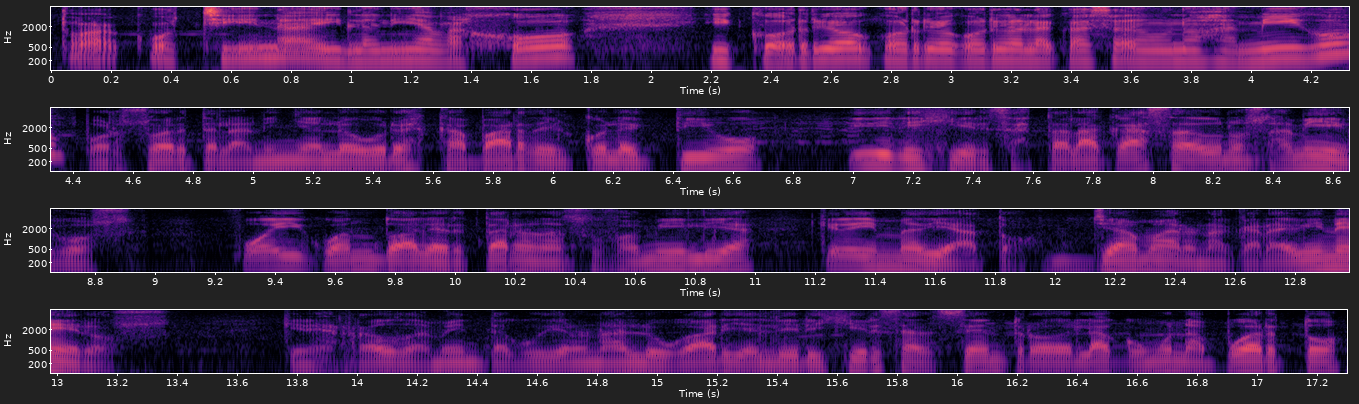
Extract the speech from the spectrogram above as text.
toda cochina y la niña bajó y corrió, corrió, corrió a la casa de unos amigos. Por suerte la niña logró escapar del colectivo y dirigirse hasta la casa de unos amigos. Fue ahí cuando alertaron a su familia que de inmediato llamaron a carabineros, quienes raudamente acudieron al lugar y al dirigirse al centro de la comuna Puerto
